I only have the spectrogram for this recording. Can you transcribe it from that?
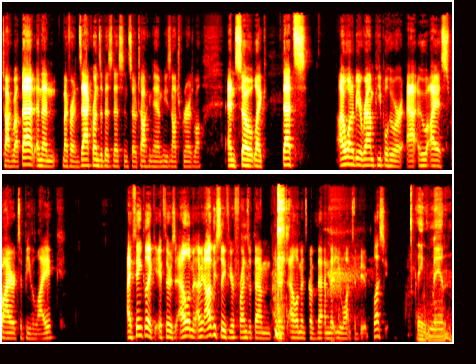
talk about that. And then my friend Zach runs a business, and so talking to him, he's an entrepreneur as well. And so like that's I want to be around people who are at who I aspire to be like. I think like if there's element, I mean, obviously if you're friends with them, there's elements of them that you want to be. Bless you Thanks, man.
